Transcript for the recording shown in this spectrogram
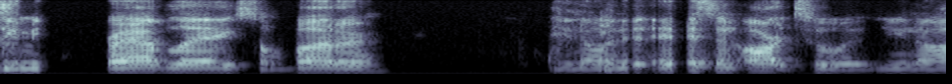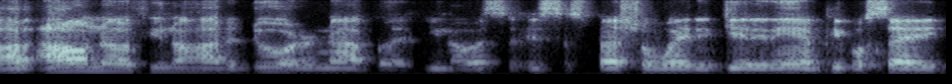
give me crab leg, some butter, you know, and it, it's an art to it. You know, I, I don't know if you know how to do it or not, but you know, it's a, it's a special way to get it in. People say,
